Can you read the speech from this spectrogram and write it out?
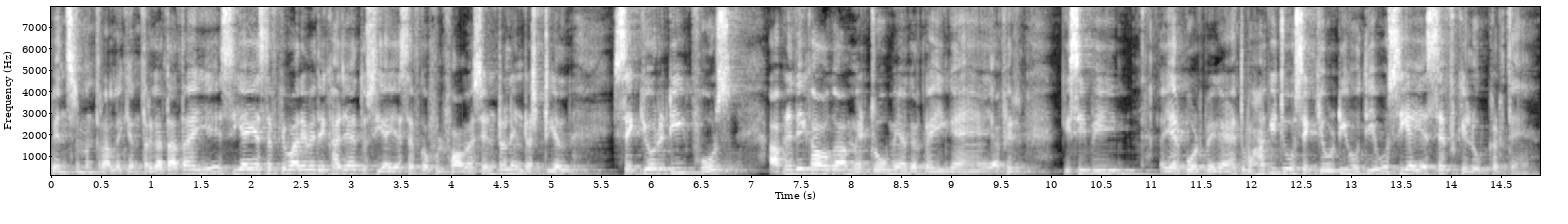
पेंशन मंत्रालय के अंतर्गत आता है ये। सीआईएसएफ के बारे में देखा जाए तो सीआईएसएफ का फुल फॉर्म है सेंट्रल इंडस्ट्रियल सिक्योरिटी फोर्स आपने देखा होगा मेट्रो में अगर कहीं गए हैं या फिर किसी भी एयरपोर्ट पे गए हैं तो वहाँ की जो सिक्योरिटी होती है वो सीआईएसएफ के लोग करते हैं।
